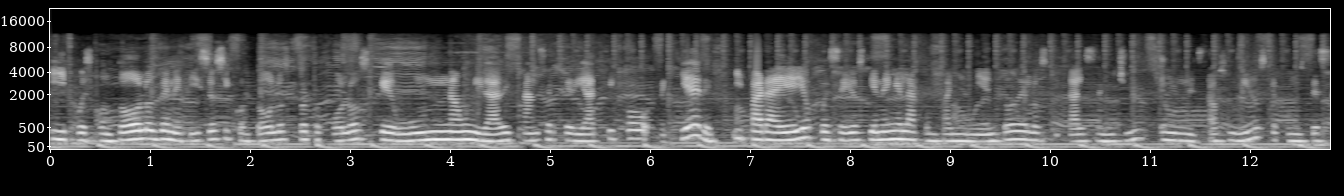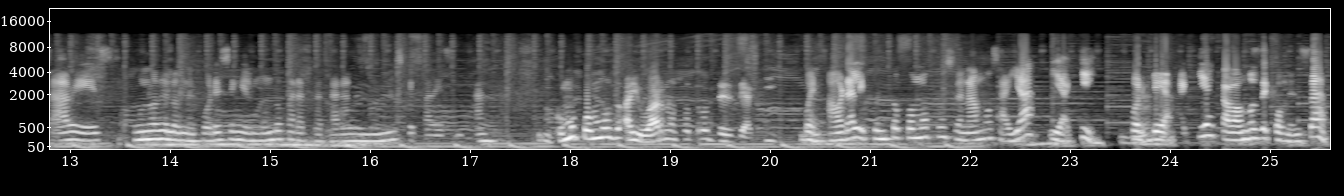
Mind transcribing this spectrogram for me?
y pues con todos los beneficios y con todos los protocolos que una unidad de cáncer pediátrico requiere. Y para ello pues ellos tienen el acompañamiento del Hospital St. Jude en Estados Unidos, que como usted sabe es uno de los mejores en el mundo para tratar a los niños que padecen cáncer. ¿Y cómo podemos ayudar nosotros desde aquí? Bueno, ahora le cuento cómo funcionamos allá y aquí, porque aquí acabamos de comenzar.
